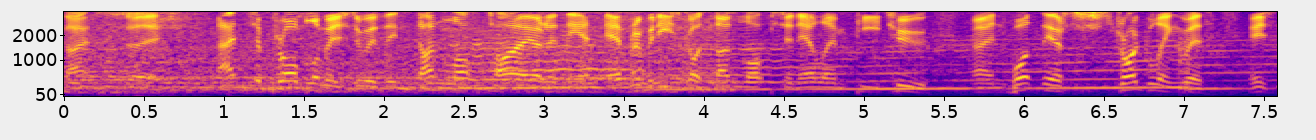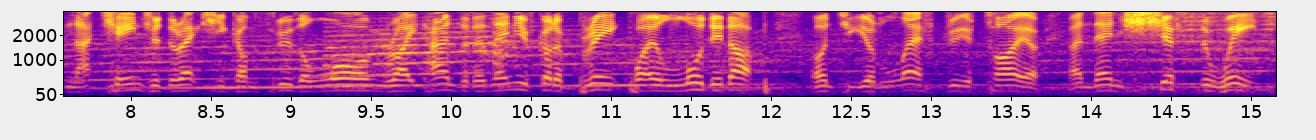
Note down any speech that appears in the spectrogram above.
That's uh, that's the problem is with the Dunlop tyre and the, everybody's got Dunlops in LMP2 and what they're struggling with is that change of direction you come through the long right-handed and then you've got to brake while loaded up onto your left rear tyre and then shift the weight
